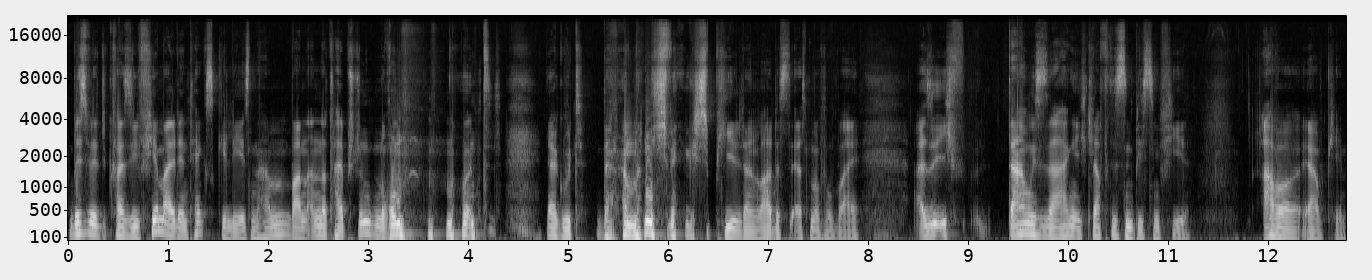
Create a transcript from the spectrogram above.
Bis wir quasi viermal den Text gelesen haben, waren anderthalb Stunden rum. Und ja gut, dann haben wir nicht mehr gespielt, dann war das erstmal vorbei. Also ich, da muss ich sagen, ich glaube, das ist ein bisschen viel. Aber ja, okay.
